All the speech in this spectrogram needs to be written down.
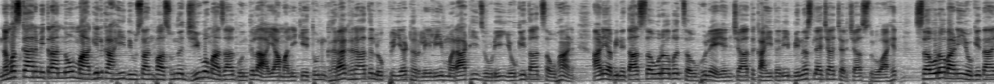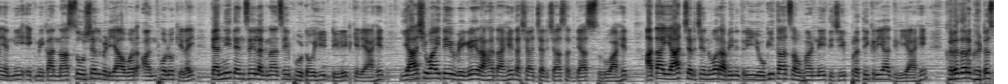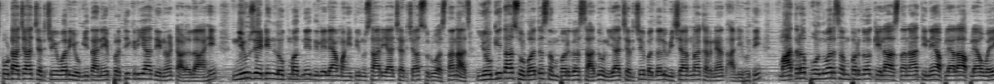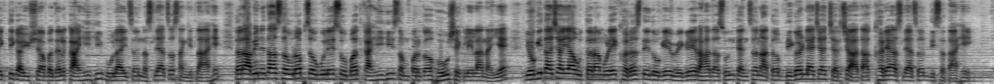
नमस्कार मित्रांनो मागील काही दिवसांपासून जीव माझा गुंतला. या मालिकेतून घराघरात लोकप्रिय ठरलेली मराठी जोडी योगिता चव्हाण आणि अभिनेता सौरभ चौघुले यांच्यात काहीतरी बिनसल्याच्या चर्चा सुरू आहेत. सौरभ आणि योगिता यांनी एकमेकांना सोशल मीडियावर अनफॉलो केलंय. त्यांनी त्यांचे लग्नाचे फोटोही डिलीट केले आहेत. याशिवाय ते वेगळे राहत आहेत अशा चर्चा सध्या सुरू आहेत. आता या चर्चेंवर अभिनेत्री योगिता चव्हाणने तिची प्रतिक्रिया दिली आहे. खरं तर घटस्फोटाच्या चर्चेवर योगिताने प्रतिक्रिया देणं टाळलं आहे. न्यूज एटीन लोकमतने दिलेल्या माहितीनुसार या चर्चा सुरू असतानाच योगिता सोबत संपर्क साधून या चर्चेबद्दल विचारणा करण्यात आली होती. मात्र फोनवर संपर्क केला असताना तिने आपल्याला आपल्या वैयक्तिक आयुष्याबद्दल काहीही बोलायचं नसल्याचं सांगितलं आहे. तर अभिनेता सौरभ चौगुले सोबत काहीही संपर्क होऊ शकलेला नाहीये. योगिताच्या या उत्तरामुळे खरंच ते दोघे वेगळे राहत असून त्यांचं नातं बिघडल्याच्या चर्चा आता खऱ्या असल्याचं दिसत आहे.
